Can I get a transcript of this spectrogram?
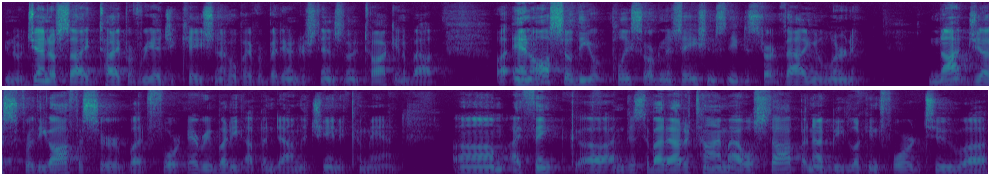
you know, genocide type of re-education. I hope everybody understands what I'm talking about. Uh, and also the police organizations need to start value learning. not just for the officer, but for everybody up and down the chain of command. Um, I think uh, I'm just about out of time. I will stop, and I'd be looking forward to uh,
